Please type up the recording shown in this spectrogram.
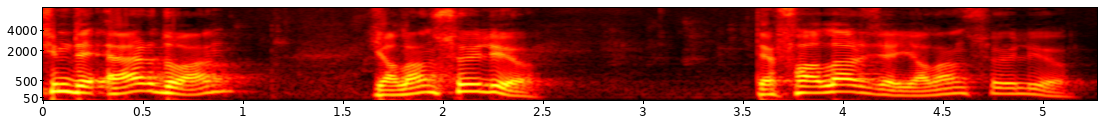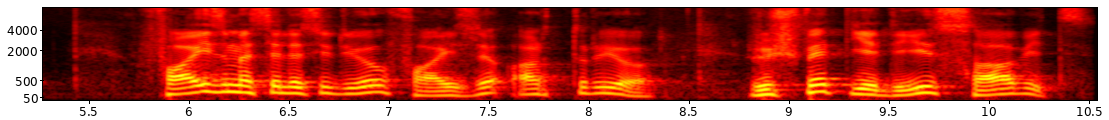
Şimdi Erdoğan yalan söylüyor. Defalarca yalan söylüyor. Faiz meselesi diyor, faizi arttırıyor. Rüşvet yediği sabit.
